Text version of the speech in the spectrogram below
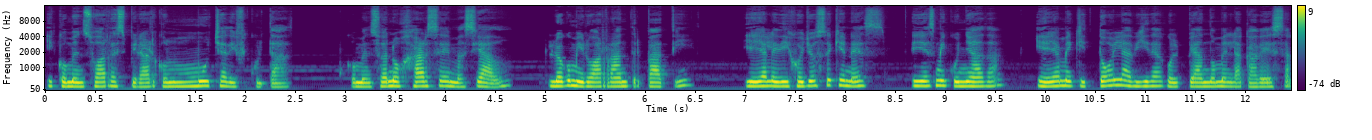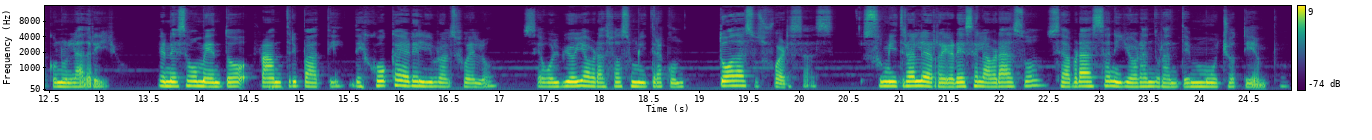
y comenzó a respirar con mucha dificultad. Comenzó a enojarse demasiado. Luego miró a Ram Tripathi y ella le dijo, yo sé quién es, ella es mi cuñada y ella me quitó la vida golpeándome en la cabeza con un ladrillo. En ese momento, Ram Tripathi dejó caer el libro al suelo, se volvió y abrazó a Sumitra con todas sus fuerzas. Sumitra le regresa el abrazo, se abrazan y lloran durante mucho tiempo.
